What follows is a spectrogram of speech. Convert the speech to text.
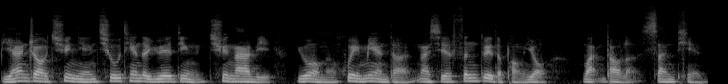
比按照去年秋天的约定去那里与我们会面的那些分队的朋友晚到了三天。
